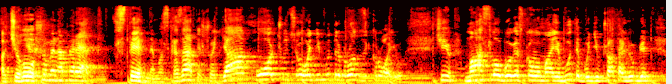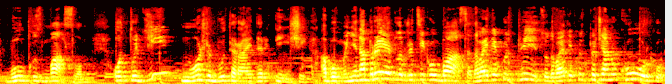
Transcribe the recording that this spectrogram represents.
А чого? Якщо ми наперед встигнемо сказати, що я хочу сьогодні бутерброд з ікрою, чи масло обов'язково має бути, бо дівчата люблять булку з маслом. От тоді може бути райдер інший. Або мені набридли вже ці ковбаси, давайте якусь піцу, давайте якусь печену курку,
